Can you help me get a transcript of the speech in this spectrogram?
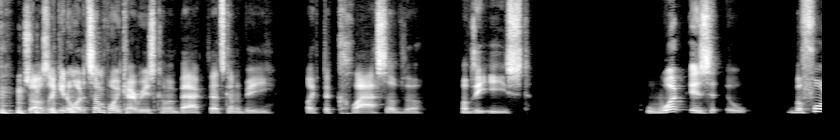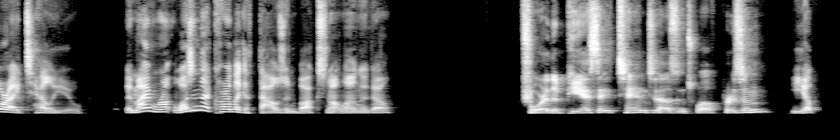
So I was like, you know what? At some point, Kyrie's coming back. That's going to be like the class of the of the East. What is before I tell you? Am I wrong? Wasn't that card like a thousand bucks not long ago? For the PSA 10 2012 Prism, Yep.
